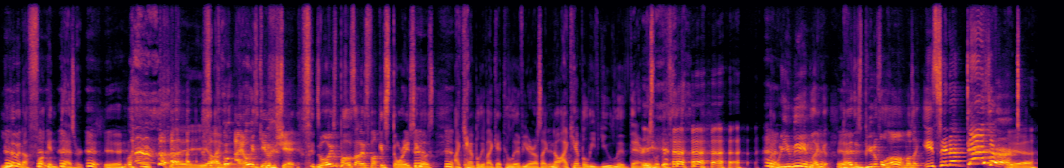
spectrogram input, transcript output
You live in a fucking desert. yeah. I, y'all- I always give him shit. He always posts on his fucking stories. He goes, "I can't believe I get to live here." I was like, "No, I can't believe you live there." Is what, the, like, what do you mean? Like, I had this beautiful home. I was like, "It's in a desert." yeah.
